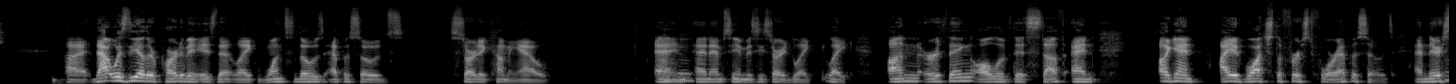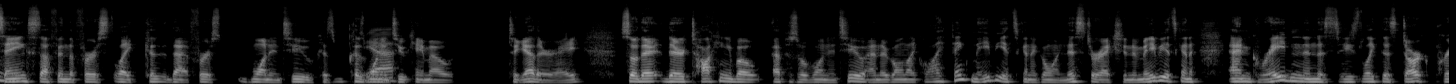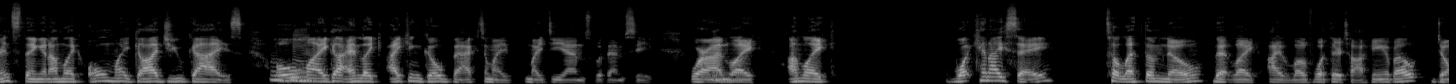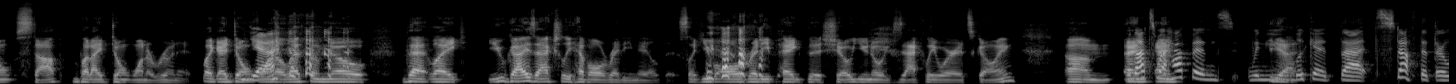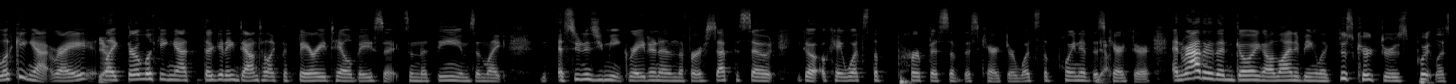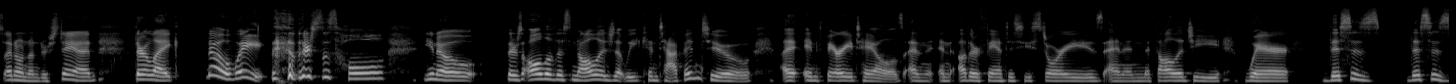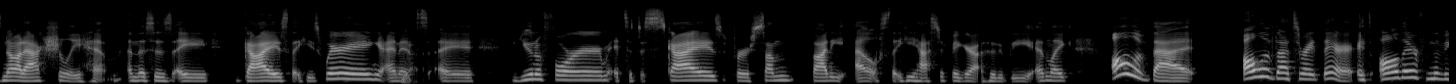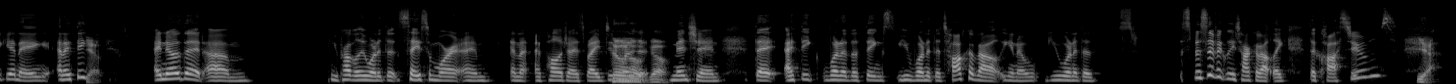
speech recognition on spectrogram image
uh, that was the other part of it is that like once those episodes started coming out and mm-hmm. and MC and Missy started like like unearthing all of this stuff and again I had watched the first four episodes and they're mm-hmm. saying stuff in the first like that first one and two because because yeah. one and two came out together, right? So they're they're talking about episode one and two, and they're going like, well, I think maybe it's gonna go in this direction, and maybe it's gonna and Graydon and this he's like this dark prince thing, and I'm like, oh my god, you guys, oh mm-hmm. oh my god, and like I can go back to my my DMs with MC where mm-hmm. I'm like, I'm like, what can I say? To let them know that like I love what they're talking about. Don't stop, but I don't want to ruin it. Like I don't yeah. want to let them know that like you guys actually have already nailed this. Like you've already pegged this show. You know exactly where it's going. Um, well, and, that's what and, happens when you yeah. look at that stuff that they're looking at, right? Yeah. Like they're looking at, they're getting down to like the fairy tale basics and the themes. And like, as soon as you meet Graydon in the first episode, you go, okay, what's the purpose of this character? What's the point of this yeah. character? And rather than going online and being like, this character is pointless, I don't understand, they're like, no, wait, there's this whole, you know, there's all of this knowledge that we can tap into uh, in fairy tales and in other fantasy stories and in mythology where this is this is not actually him and this is a guise that he's wearing and yeah. it's a uniform it's a disguise for somebody else that he has to figure out who to be and like all of that all of that's right there it's all there from the beginning and i think yeah. i know that um you probably wanted to say some more and and I apologize, but I did no, want no, to go. mention that I think one of the things you wanted to talk about, you know, you wanted to specifically talk about like the costumes. Yeah.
